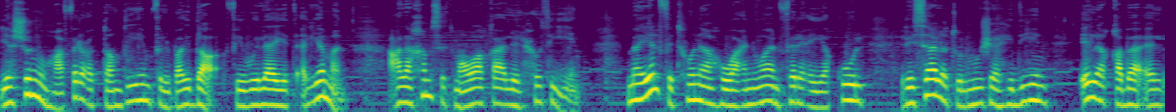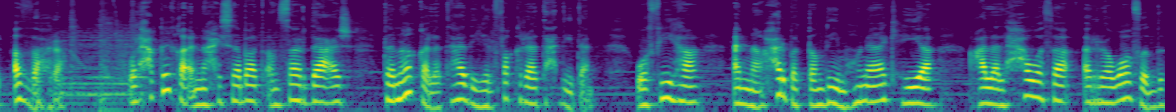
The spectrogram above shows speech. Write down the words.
يشنها فرع التنظيم في البيضاء في ولاية اليمن على خمسة مواقع للحوثيين. ما يلفت هنا هو عنوان فرعي يقول رسالة المجاهدين إلى قبائل الظهرة والحقيقة أن حسابات أنصار داعش تناقلت هذه الفقرة تحديدا وفيها أن حرب التنظيم هناك هي على الحوثة الروافض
